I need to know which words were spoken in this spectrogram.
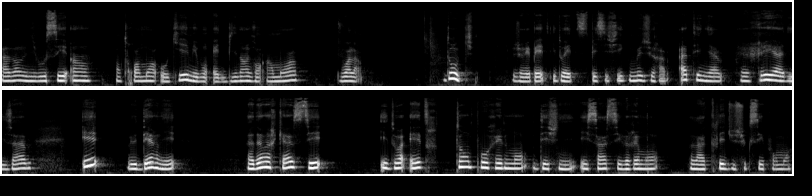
Atteindre le niveau C1 en trois mois, ok. Mais bon, être bilingue en un mois, voilà. Donc, je répète, il doit être spécifique, mesurable, atteignable, réalisable et le dernier, la dernière case, c'est il doit être temporellement défini. Et ça, c'est vraiment la clé du succès pour moi.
